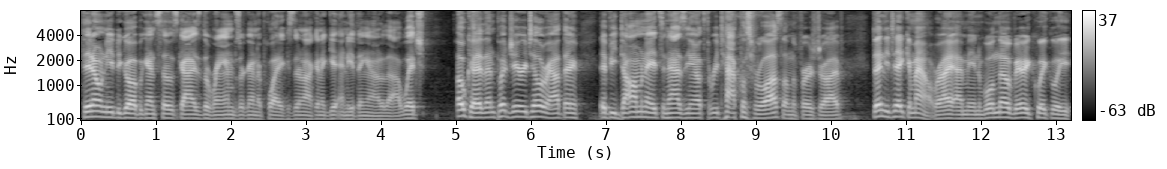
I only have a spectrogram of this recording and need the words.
they don't need to go up against those guys the Rams are going to play because they're not going to get anything out of that, which okay, then put Jerry Tillery out there if he dominates and has, you know, three tackles for loss on the first drive, then you take him out, right? I mean, we'll know very quickly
